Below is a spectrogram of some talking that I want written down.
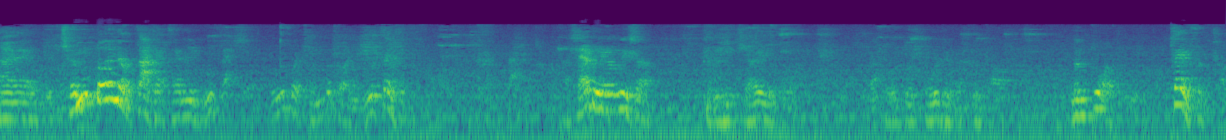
哎，听到了大家才能有感觉，如果听不到，你就再说不好。陕北人为啥这个一听以后，然后都都这个非常能做的，再说唱。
